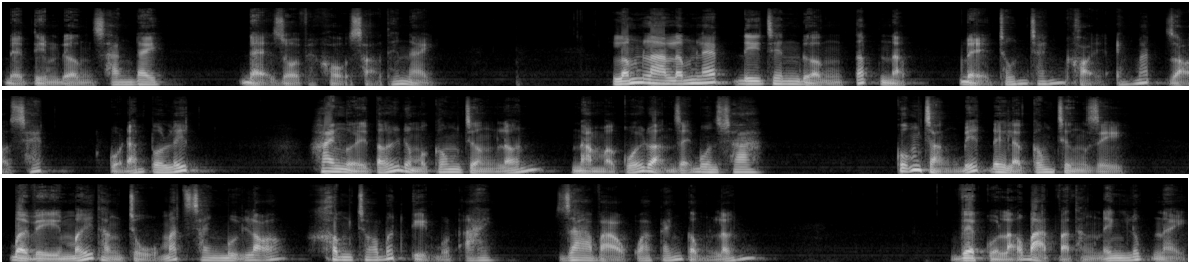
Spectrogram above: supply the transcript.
để tìm đường sang đây, Để rồi phải khổ sở thế này. Lấm la lấm lét đi trên đường tấp nập Để trốn tránh khỏi ánh mắt dò xét Của đám polis Hai người tới được một công trường lớn Nằm ở cuối đoạn dãy bonsai Cũng chẳng biết đây là công trường gì, Bởi vì mấy thằng chủ mắt xanh mũi lõ không cho bất kỳ một ai Ra vào qua cánh cổng lớn. Việc của lão bạt và thằng Ninh lúc này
